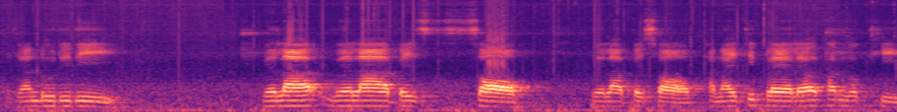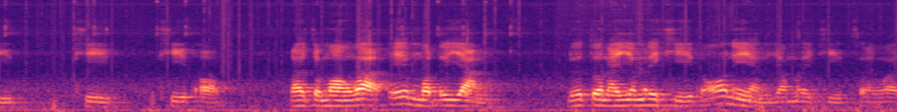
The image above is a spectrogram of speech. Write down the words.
อาจารย์ดูดีๆ เวลาเวลาไปสอบ เวลาไปสอบอันไหนที่แปลแล้วท่านก็ขีดขีดขีดออก เราจะมองว่า เอ๊ะหมดหรือยังหรือตัวไหนยังไม่ได้ขีดอ๋อเนี่ยยังไม่ได้ขีดแสดงว่า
